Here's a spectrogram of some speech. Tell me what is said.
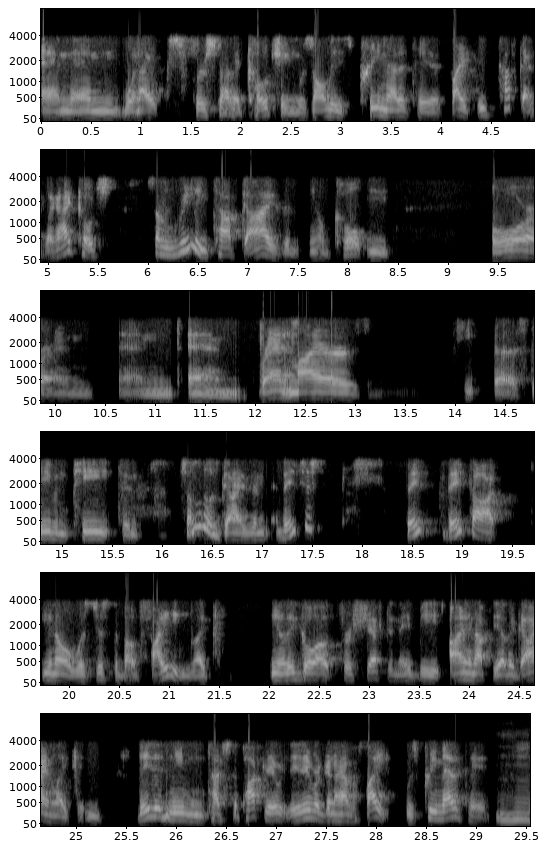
and then when I first started coaching, was all these premeditated fights. These tough guys, like I coached some really tough guys, and you know, Colton Orr and and and Brant Myers, and Pete, uh, Stephen Peat, and some of those guys, and they just they they thought you know, it was just about fighting. Like, you know, they'd go out for a shift and they'd be eyeing up the other guy, and like, and they didn't even touch the puck. They were, they were going to have a fight. It was premeditated. Mm-hmm.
